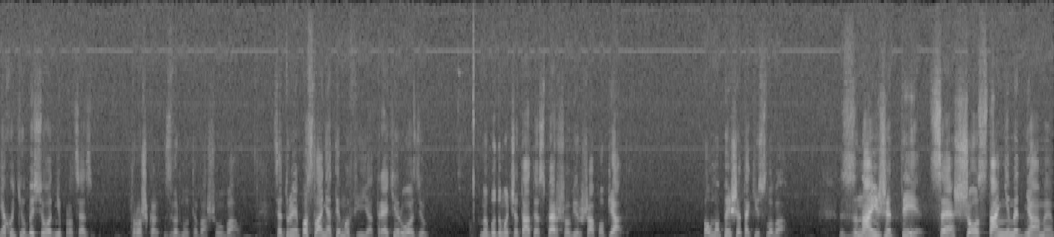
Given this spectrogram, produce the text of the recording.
Я хотів би сьогодні про це трошки звернути вашу увагу. Це друге послання Тимофія, третій розділ. Ми будемо читати з першого вірша по п'ятий. Павло пише такі слова. Знай же ти це, що останніми днями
